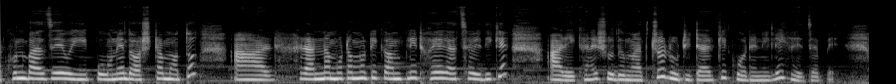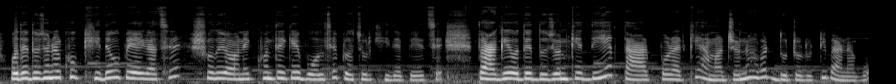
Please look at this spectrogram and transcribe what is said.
এখন বাজে ওই পৌনে দশটা মতো, আর রান্না মোটামুটি কমপ্লিট হয়ে গেছে ওইদিকে, আর এখানে শুধুমাত্র রুটিটা আর কি করে নিলেই হয়ে যাবে। ওদের দুজনের খুব খিদেও পেয়ে গেছে, শুধু অনেকক্ষণ থেকে বলছে প্রচুর খিদে পেয়েছে। তো আগে ওদের দুজনকে দিয়ে তারপর আর কি আমার জন্য আবার দুটো রুটি বানাবো।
